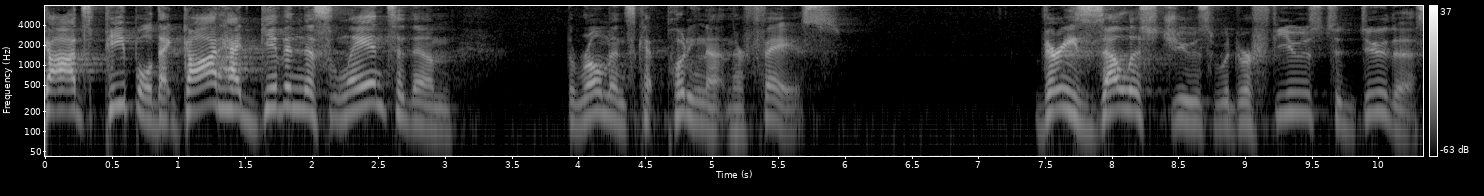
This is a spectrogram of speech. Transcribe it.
God's people, that God had given this land to them, the Romans kept putting that in their face. Very zealous Jews would refuse to do this,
